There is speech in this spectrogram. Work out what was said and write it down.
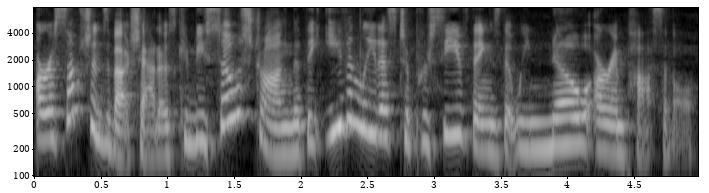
Our assumptions about shadows can be so strong that they even lead us to perceive things that we know are impossible.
